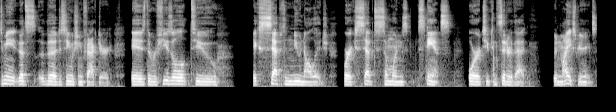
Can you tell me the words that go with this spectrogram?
To me, that's the distinguishing factor is the refusal to accept new knowledge or accept someone's stance or to consider that. In my experience,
